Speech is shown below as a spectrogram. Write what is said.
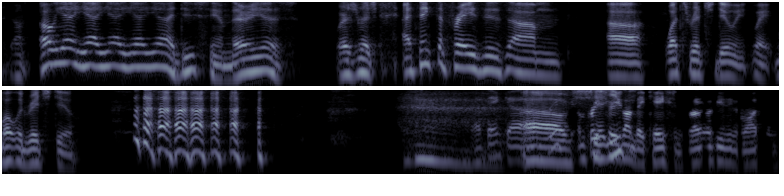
I don't. Oh yeah, yeah, yeah, yeah, yeah. I do see him. There he is. Where's Rich? I think the phrase is um uh what's Rich doing? Wait, what would Rich do? I think. Uh, Oh, I'm pretty, I'm pretty sure You he's on vacation, so I don't know if he's even watching.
